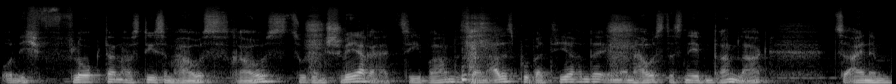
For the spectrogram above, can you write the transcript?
und ich flog dann aus diesem Haus raus zu den schwerer Erziehbaren. Das waren alles Pubertierende in ein Haus, das nebendran lag, zu einem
